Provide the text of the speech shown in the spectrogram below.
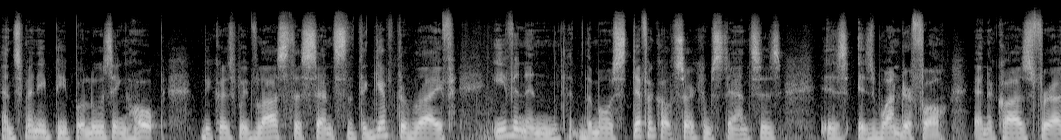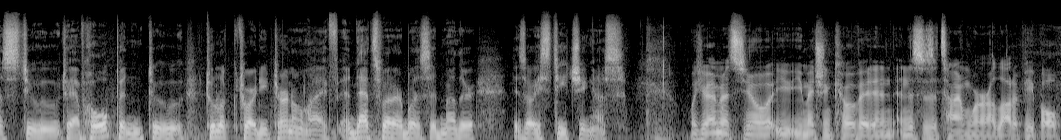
and so many people losing hope because we've lost the sense that the gift of life, even in the most difficult circumstances, is, is wonderful and a cause for us to, to have hope and to, to look toward eternal life. And that's what our Blessed Mother is always teaching us. Well, Your Eminence, you know, you, you mentioned COVID, and, and, this is a time where a lot of people,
